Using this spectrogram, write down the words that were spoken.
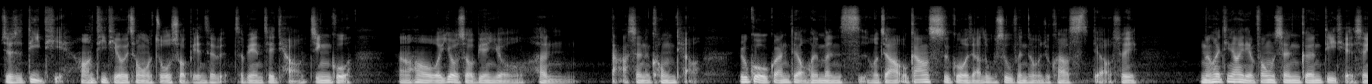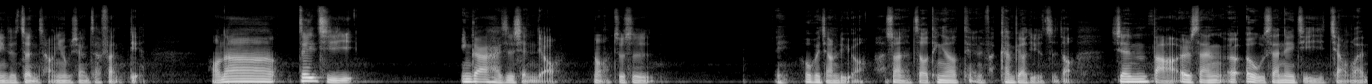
就是地铁，然后地铁会从我左手边这边这边这条经过，然后我右手边有很大声的空调，如果我关掉我会闷死，我只要我刚刚试过，只要录十五分钟我就快要死掉，所以你们会听到一点风声跟地铁声音是正常，因为我现在在饭店。好，那这一集应该还是闲聊哦，就是，哎，会不会讲旅游？算了，只要听到看标题就知道。先把二三二二五三那集讲完，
